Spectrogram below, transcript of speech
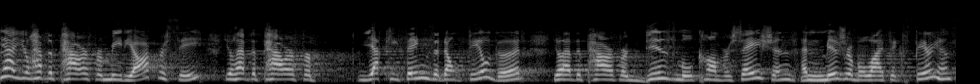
Yeah you'll have the power for mediocrity. You'll have the power for yucky things that don't feel good. You'll have the power for dismal conversations and miserable life experience.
